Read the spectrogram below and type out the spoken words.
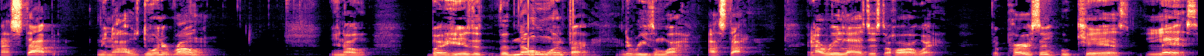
I stopped it. You know, I was doing it wrong. You know, but here's the, the number one thing, the reason why I stopped. And I realized this the hard way. The person who cares less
